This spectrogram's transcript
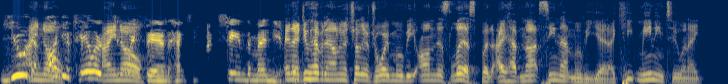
you, the I know. Anya Taylor I know. Fan, has not seen the menu? And I do have an Anya Taylor Joy movie on this list, but I have not seen that movie yet. I keep meaning to, and I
